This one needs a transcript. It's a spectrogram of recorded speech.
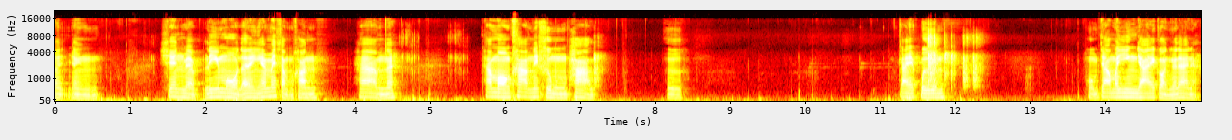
ออย่าง เช่นแบบรีโมทอะไรเงี้ยไม่สำคัญห้ามนะ ถ้ามองข้ามนี่คือมึงพลาดเออไกลปืน ผมจะเอามายิงยายก่อนก็ได้เนี่ย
